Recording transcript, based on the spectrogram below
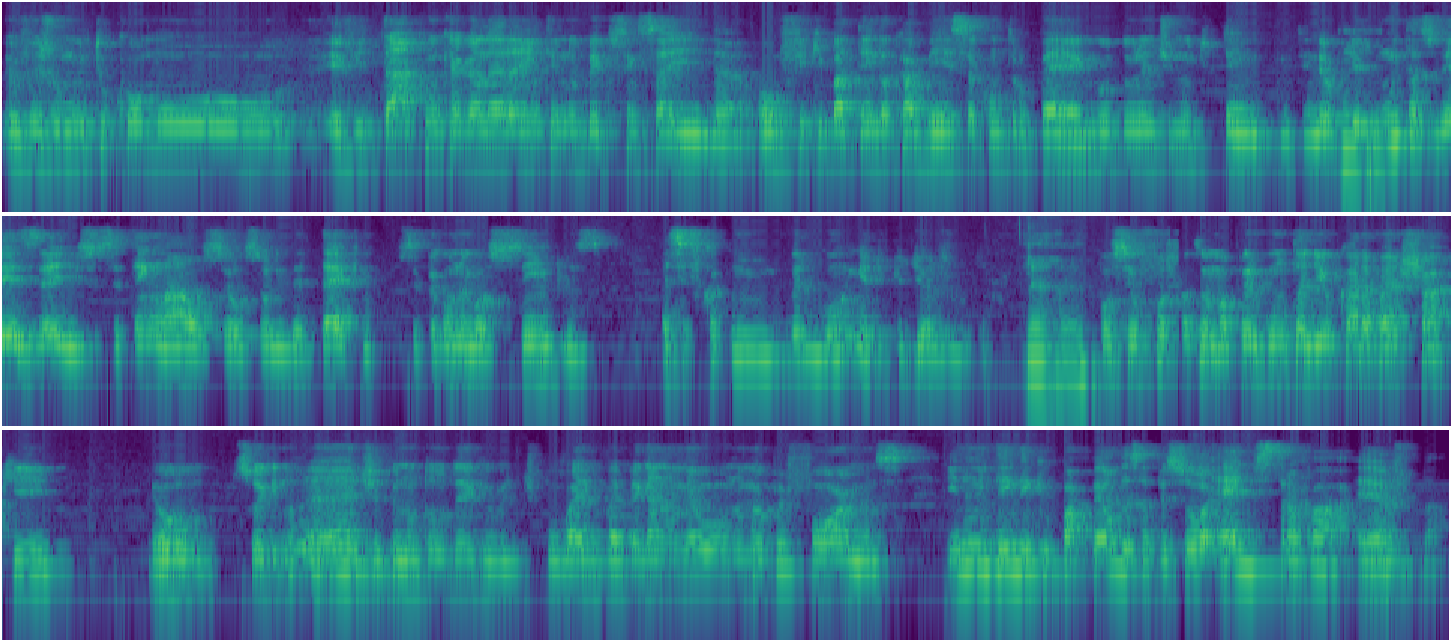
Eu vejo muito como evitar com que a galera entre no beco sem saída ou fique batendo a cabeça contra o pego durante muito tempo, entendeu? Porque uhum. muitas vezes é isso, você tem lá o seu, seu líder técnico, você pegou um negócio simples, aí você fica com vergonha de pedir ajuda. Uhum. Ou se eu for fazer uma pergunta ali, o cara vai achar que eu sou ignorante, que eu não tô, tipo, vai, vai pegar no meu, no meu performance. E não entendem que o papel dessa pessoa é destravar, é ajudar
